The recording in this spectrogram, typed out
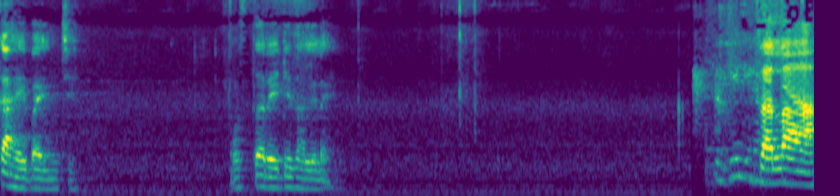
काय आहे बाईंची. मस्त रेडी झालेलं आहे. चला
